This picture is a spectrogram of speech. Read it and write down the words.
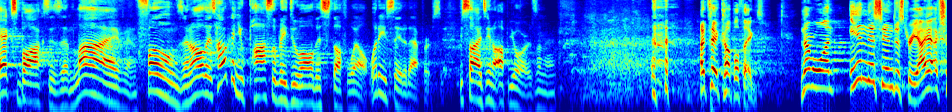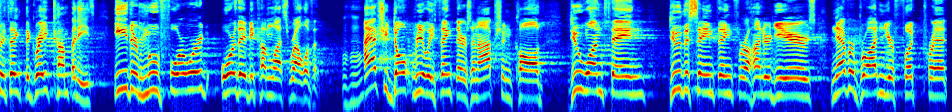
Xboxes and live and phones and all this. How can you possibly do all this stuff well? What do you say to that person? Besides, you know, up yours. I mean. I'd say a couple things. Number one, in this industry, I actually think the great companies either move forward or they become less relevant. Mm-hmm. I actually don't really think there's an option called do one thing, do the same thing for 100 years, never broaden your footprint.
